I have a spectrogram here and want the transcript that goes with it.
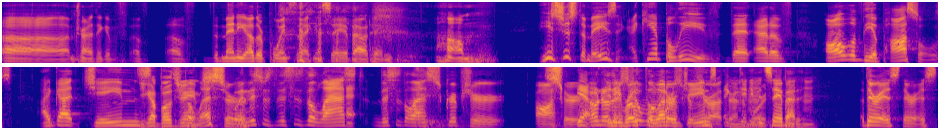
Uh, I'm trying to think of, of of the many other points that I can say about him. Um, he's just amazing. I can't believe that out of all of the apostles, I got James. You got both the James. lesser. When this was this is the last this is the last scripture author. Yeah, oh no, and he wrote the letter of James. I didn't even say about it. There is, there is,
